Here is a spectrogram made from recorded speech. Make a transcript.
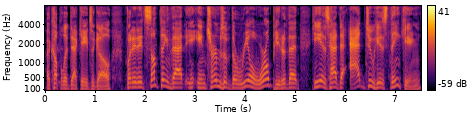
a couple of decades ago. But it, it's something that in terms of the real world Peter that he has had to add to his thinking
